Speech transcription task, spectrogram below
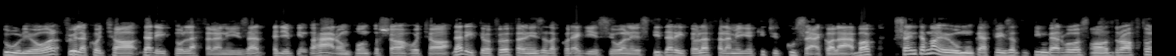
túl jól, főleg, hogyha deréktől lefele nézed. Egyébként a három pontosa, hogyha deréktől fölfele nézed, akkor egész jól néz ki, deréktől lefele még egy kicsit kuszák a lábak. Szerintem nagyon jó munkát végzett a Timberwolves a drafton,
